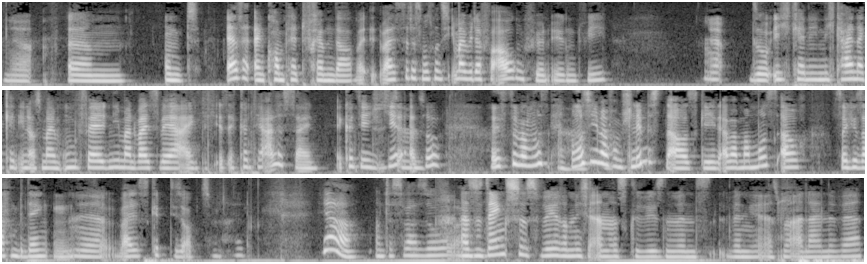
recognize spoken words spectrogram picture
ja. Ähm, und er ist halt ein komplett Fremder. We- Weißt du, das muss man sich immer wieder vor Augen führen irgendwie. Ja. So, ich kenne ihn nicht, keiner kennt ihn aus meinem Umfeld, niemand weiß, wer er eigentlich ist. Er könnte ja alles sein. Er könnte ja jeder, also, weißt du, man muss, man muss nicht immer vom Schlimmsten ausgehen, aber man muss auch solche Sachen bedenken, Ja. weil es gibt diese Option halt. Ja, und das war so. äh, Also denkst du, es wäre nicht anders gewesen, wenn's, wenn ihr erstmal alleine wärt?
